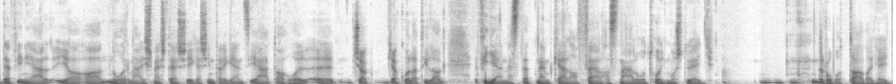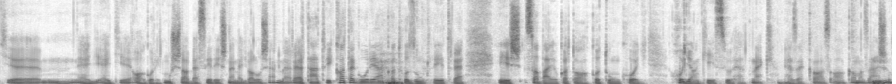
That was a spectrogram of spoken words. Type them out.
definiálja a normális mesterséges intelligenciát, ahol ö, csak gyakorlatilag figyelmeztetnem kell a felhasználót, hogy most ő egy robottal, vagy egy, egy, egy algoritmussal beszél, és nem egy valós emberrel. Tehát, hogy kategóriákat hozunk létre, és szabályokat alkotunk, hogy hogyan készülhetnek ezek az alkalmazások.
